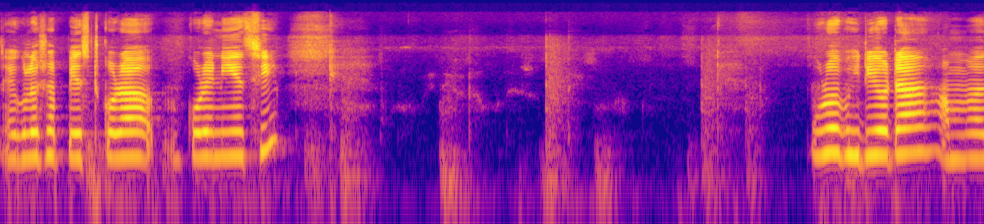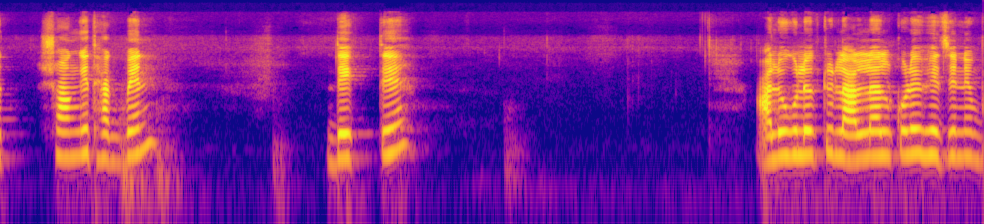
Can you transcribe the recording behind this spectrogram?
এগুলো সব পেস্ট করা, করে নিয়েছি। পুরো ভিডিওটা আমার সঙ্গে থাকবেন দেখতে। আলুগুলো একটু লাল লাল করে ভেজে নেব।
